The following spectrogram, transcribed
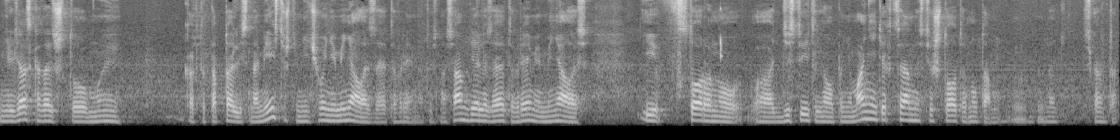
нельзя сказать, что мы как-то топтались на месте, что ничего не менялось за это время. То есть на самом деле за это время менялось и в сторону э, действительного понимания этих ценностей что-то, ну там, скажем так,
